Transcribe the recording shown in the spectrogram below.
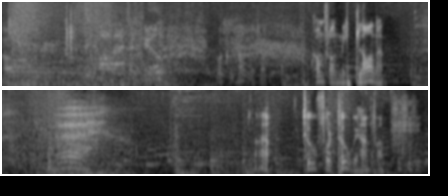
Oh, var kom han ifrån? Kom från mittlanen. Ja, two for two i alla fall.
